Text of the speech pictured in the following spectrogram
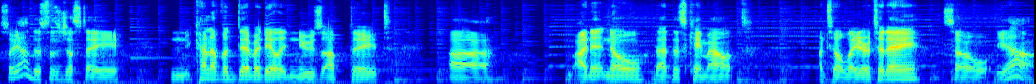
So yeah, this is just a kind of a Dead by Daylight news update. Uh, I didn't know that this came out until later today. So yeah,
